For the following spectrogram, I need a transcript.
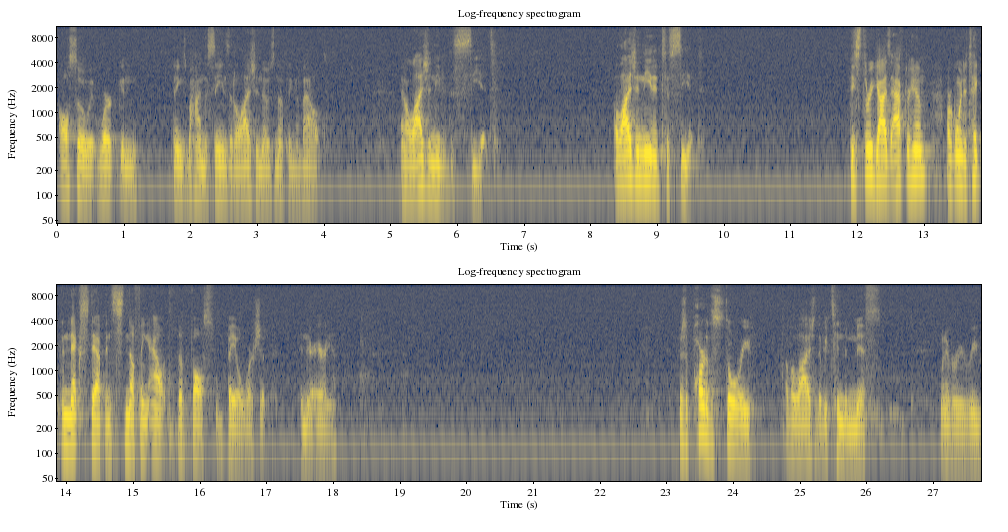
also at work in things behind the scenes that Elijah knows nothing about. And Elijah needed to see it. Elijah needed to see it. These three guys after him are going to take the next step in snuffing out the false Baal worship in their area. There's a part of the story of Elijah that we tend to miss whenever we, re-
